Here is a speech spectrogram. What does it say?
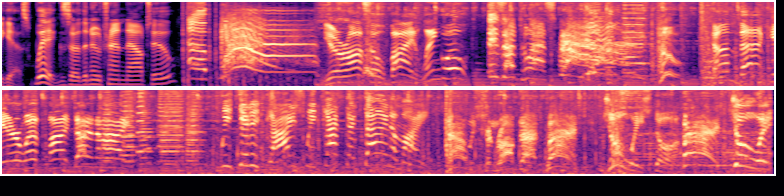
me guess. Wigs are the new trend now, too? Uh, You're also bilingual? It's up to us! Come back here with my dynamite! We did it, guys. We got the dynamite. Now we can rob that bank! Jewelry store. Bank! Jewelry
